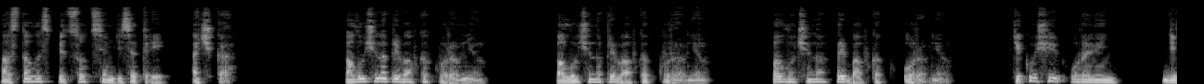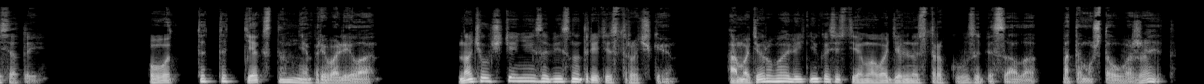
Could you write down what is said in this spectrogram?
осталось 573 очка. Получена прибавка к уровню. Получена прибавка к уровню. Получена прибавка к уровню. Текущий уровень десятый. Вот это текстом мне привалило. Начал чтение и завис на третьей строчке. А матерого элитника система в отдельную строку записала, потому что уважает.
